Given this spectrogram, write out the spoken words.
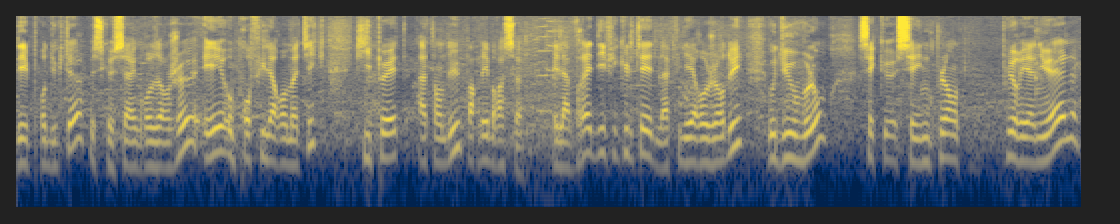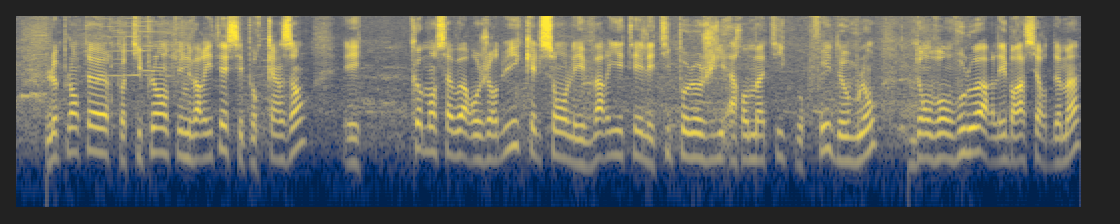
des producteurs, puisque c'est un gros enjeu, et au profil aromatique qui peut être attendu par les brasseurs. Et la vraie difficulté de la filière aujourd'hui, ou du houblon, c'est que c'est une plante pluriannuelle. Le planteur, quand il plante une variété, c'est pour 15 ans, et comment savoir aujourd'hui quelles sont les variétés, les typologies aromatiques pour fruits de houblon dont vont vouloir les brasseurs demain.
